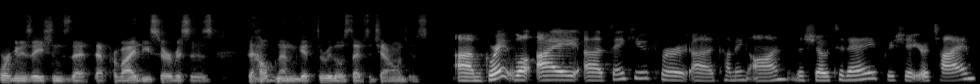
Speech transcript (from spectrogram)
organizations that that provide these services to help them get through those types of challenges. Um, great. Well, I uh, thank you for uh, coming on the show today. Appreciate your time.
